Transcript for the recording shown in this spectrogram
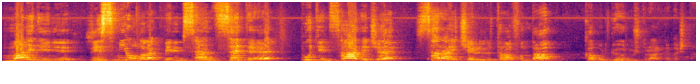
Mani dini resmi olarak benimsense de bu din sadece saray çevreleri tarafından kabul görmüştür arkadaşlar.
